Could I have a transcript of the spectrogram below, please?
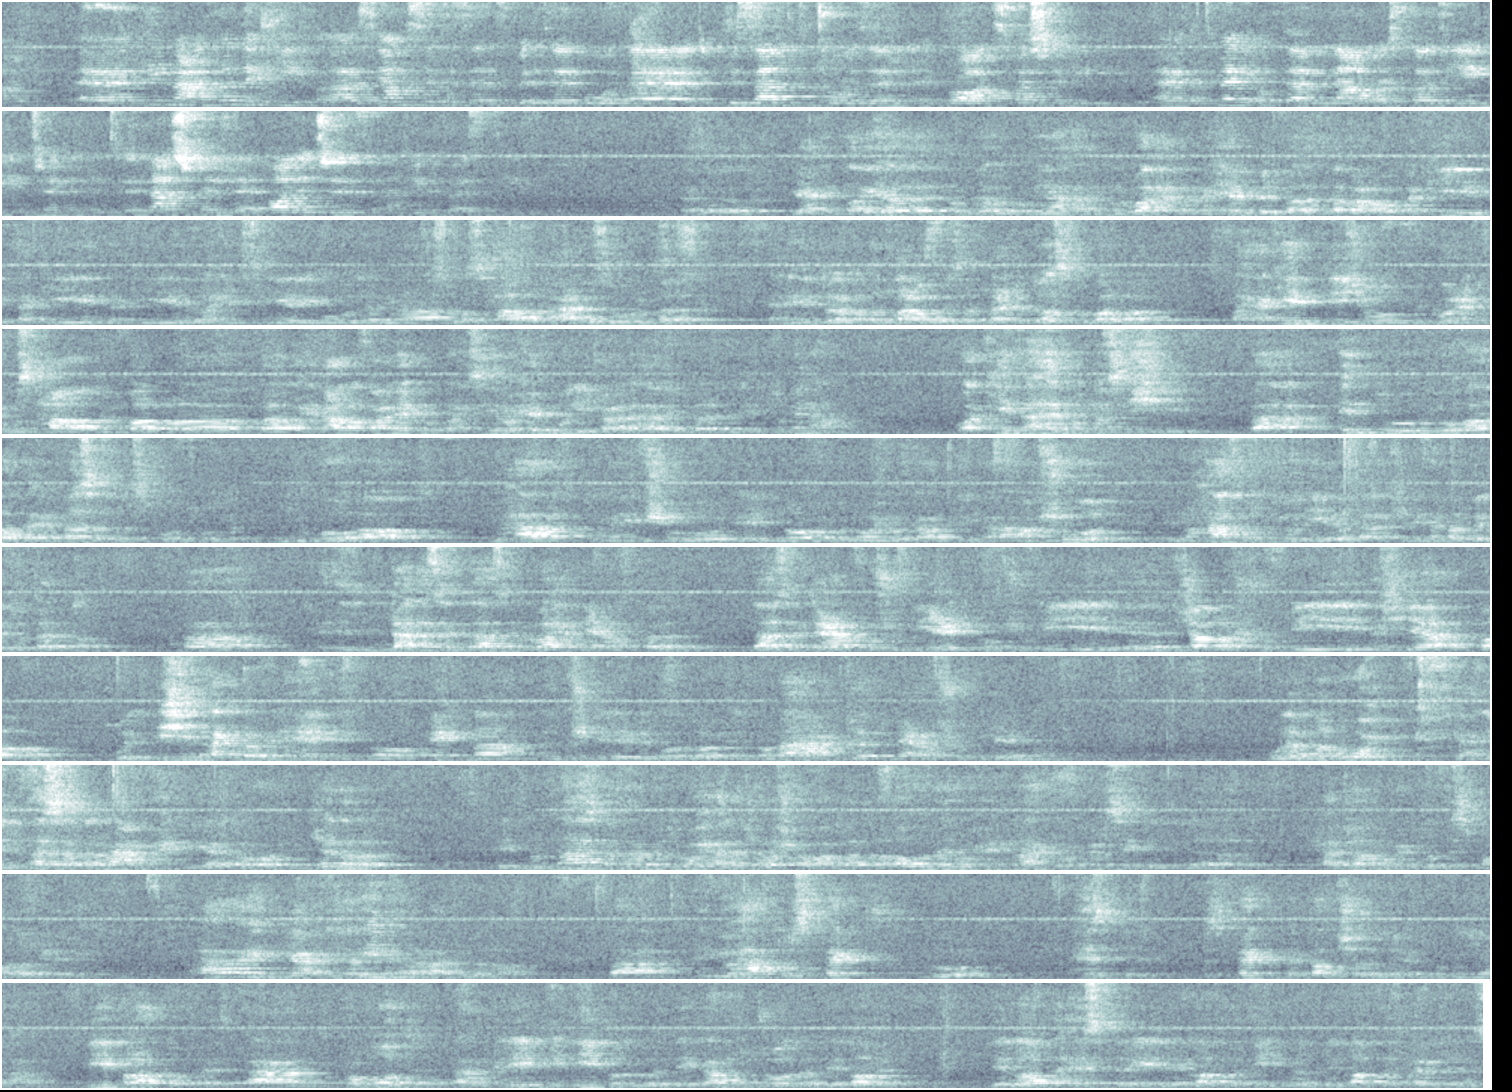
آه، كلمه عنكم كيف as young citizens بيقدروا uh, to present Jordan abroad especially uh, that many of them now are studying in gen- international uh, colleges and universities. آه، يعني الطريقة اللي بدي أقول لكم إياها إنه الواحد لما يحب البلد تبعه أكيد أكيد أكيد راح يصير يقول للناس وأصحابه تعالوا زوروا البلد، يعني أنتم لما تطلعوا إذا طلعتوا درستوا برا راح أكيد تيجوا بيكون عندكم أصحاب من برا فراح يتعرفوا عليكم راح يصيروا يحبوا يجوا على هذه البلد اللي أنتم منها. وأكيد أهلهم نفس الشيء. are the ambassadors for Jordan. When you go out you have to make sure you know, you know your country. And I'm sure انه half of you here actually never been to Turkey. فلازم لازم الواحد يعرف بلده، لازم تعرفوا شو في عندكم، شو في جرح، شو في اشياء برا. والشيء الاكثر من هيك إنه إحنا المشكلة بالاردن إنه ما عن جد نعرف شو في عندنا. ولما نروح يعني للأسف أنا ما عم بحكي يعني هون جنرال انه الناس مثلا بتروح على جرح أو على بطل اول ما يروح هناك يروح يمسك الحجر ويكتب اسمه على الحجر. هاي يعني جريمه أنا بعتبرها. ف you have to respect your history, respect the culture اللي عندكم اياها. Be proud of it and promote it. And believe me, people when they come to Jordan, they love it. They love the history, they love the people, they love the friendliness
